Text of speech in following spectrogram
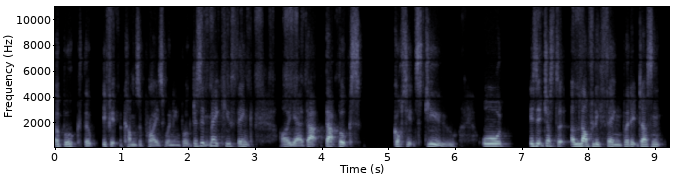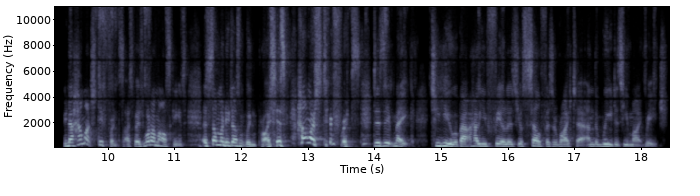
a book that if it becomes a prize winning book, does it make you think, oh yeah, that, that book's got its due? Or is it just a, a lovely thing, but it doesn't, you know, how much difference, I suppose, what I'm asking is, as someone who doesn't win prizes, how much difference does it make to you about how you feel as yourself as a writer and the readers you might reach?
